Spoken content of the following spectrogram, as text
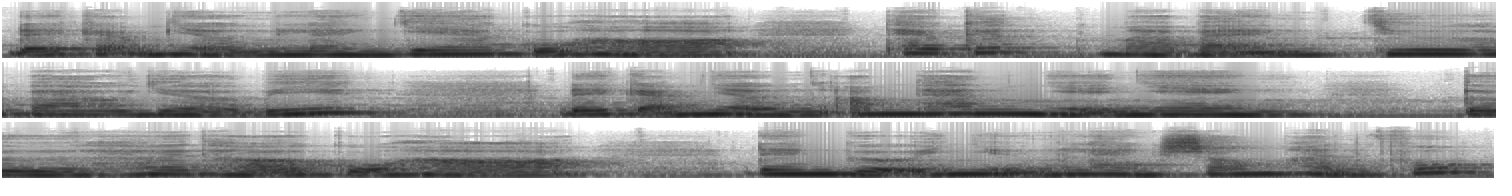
để cảm nhận làn da của họ theo cách mà bạn chưa bao giờ biết, để cảm nhận âm thanh nhẹ nhàng từ hơi thở của họ đang gửi những làn sóng hạnh phúc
